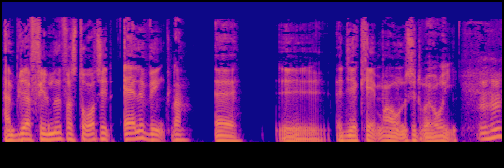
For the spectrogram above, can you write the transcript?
han bliver filmet fra stort set alle vinkler af, øh, af de her kameraer under sit røveri. Mm-hmm.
